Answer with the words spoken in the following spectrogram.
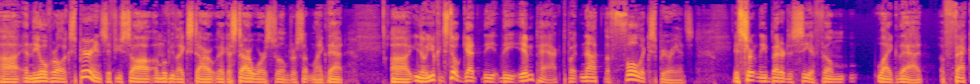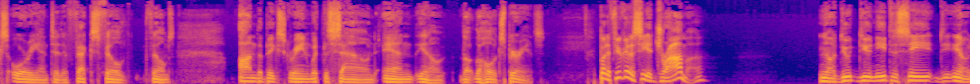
uh, and the overall experience if you saw a movie like Star like a Star Wars film or something like that. Uh, you know you can still get the the impact but not the full experience it's certainly better to see a film like that, effects oriented, effects filled films. on the big screen with the sound and you know the, the whole experience. But if you're going to see a drama, you know, do do you need to see do, you know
